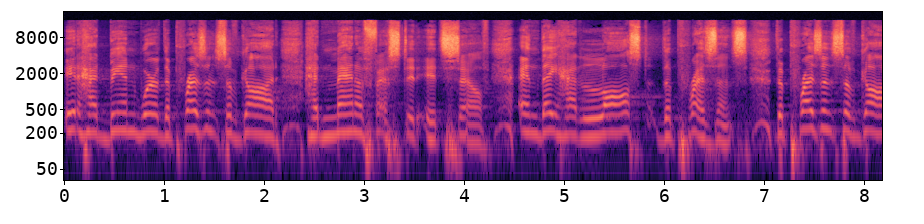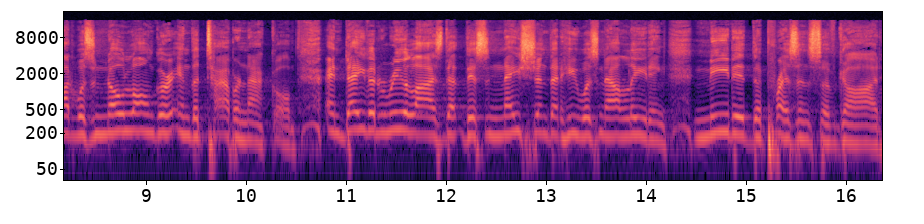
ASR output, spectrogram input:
it had been where the presence of God had manifested itself, and they had lost the presence. The presence of God was no longer in the tabernacle. And David realized that this nation that he was now leading needed the presence of God.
